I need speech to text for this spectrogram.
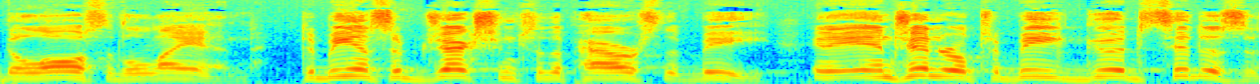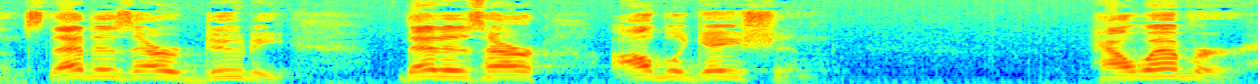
the laws of the land, to be in subjection to the powers that be. In general, to be good citizens. That is our duty, that is our obligation. However,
